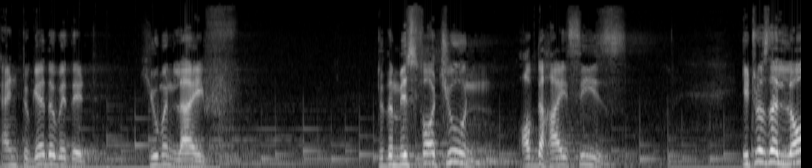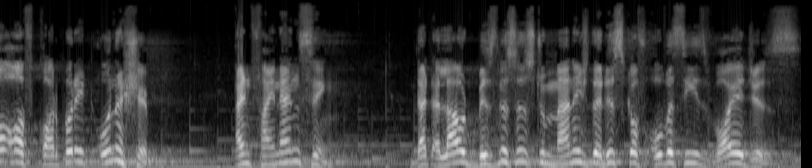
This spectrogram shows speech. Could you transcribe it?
and together with it, human life, to the misfortune of the high seas. It was the law of corporate ownership and financing that allowed businesses to manage the risk of overseas voyages,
